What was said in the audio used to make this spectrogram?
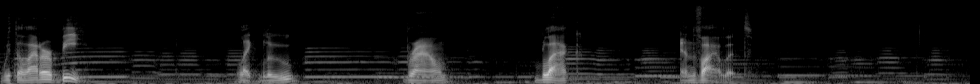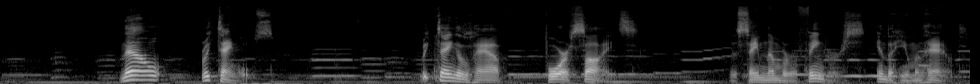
with the letter B, like blue, brown, black, and violet. Now, rectangles. Rectangles have four sides, the same number of fingers in the human hand.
